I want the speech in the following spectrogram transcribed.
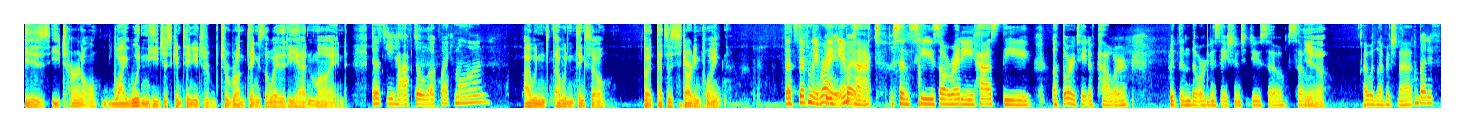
is eternal, why wouldn't he just continue to, to run things the way that he had in mind? Does he have to look like Milan? I wouldn't I wouldn't think so. But that's a starting point. that's definitely a Right, big but- impact since he's already has the authoritative power within the organization to do so. So Yeah. I would leverage that. But if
